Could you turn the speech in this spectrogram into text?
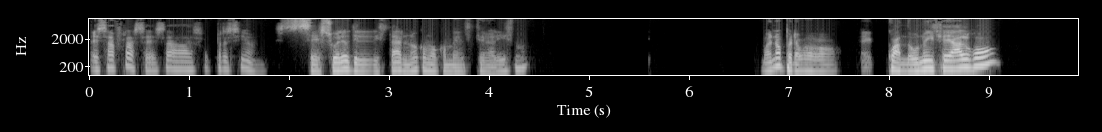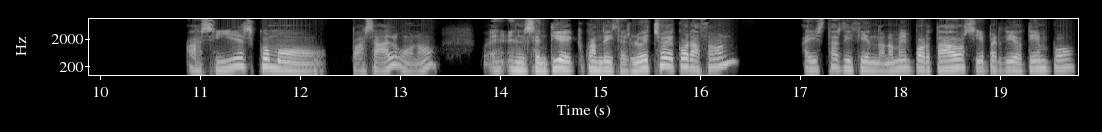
Esa frase, esa expresión. Se suele utilizar, ¿no? Como convencionalismo. Bueno, pero eh, cuando uno dice algo, así es como pasa algo, ¿no? En, el sentido de que cuando dices lo he hecho de corazón, ahí estás diciendo no me ha importado si he perdido tiempo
